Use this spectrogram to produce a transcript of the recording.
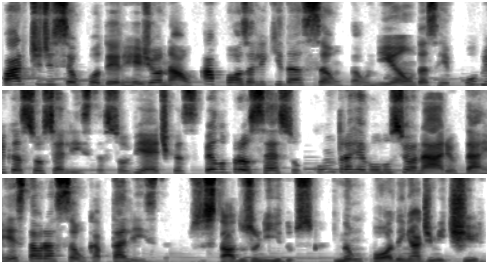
parte de seu poder regional após a liquidação da União das Repúblicas Socialistas Soviéticas pelo processo contra-revolucionário da restauração capitalista. Os Estados Unidos não podem admitir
